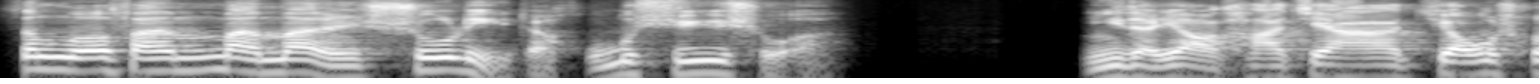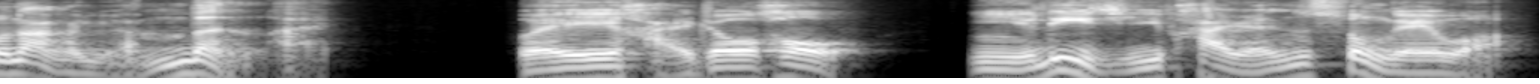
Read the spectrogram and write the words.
曾国藩慢慢梳理着胡须说。你得要他家交出那个原本来。回海州后，你立即派人送给我。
